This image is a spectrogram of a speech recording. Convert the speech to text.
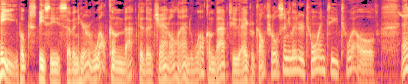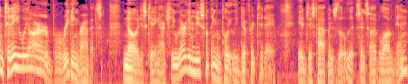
Hey folks, Species 7 here. Welcome back to the channel and welcome back to Agricultural Simulator 2012. And today we are breeding rabbits. No, just kidding actually. We are going to do something completely different today. It just happens though that since I've logged in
